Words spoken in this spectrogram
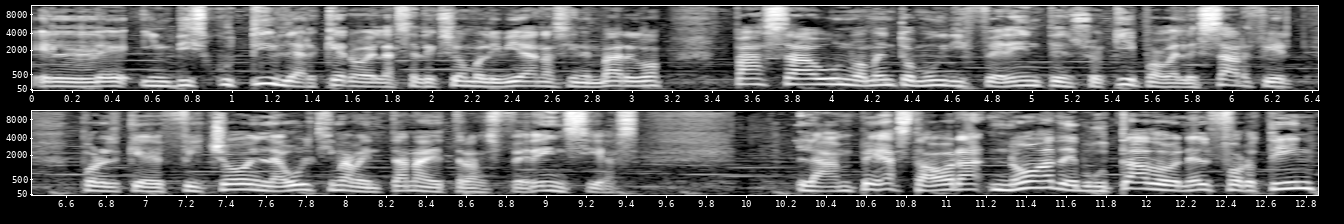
el eh, indiscutible arquero de la selección boliviana. Sin embargo, pasa un momento muy diferente en su equipo, a Vélez por el que fichó en la última ventana de transferencias. La AMPE hasta ahora no ha debutado en el Fortín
